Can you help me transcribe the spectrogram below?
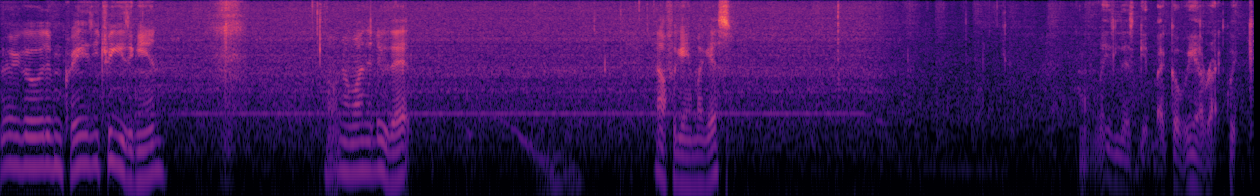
There go them crazy trees again. I don't know why they do that. Alpha game, I guess. Well, let's get back over here right quick.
